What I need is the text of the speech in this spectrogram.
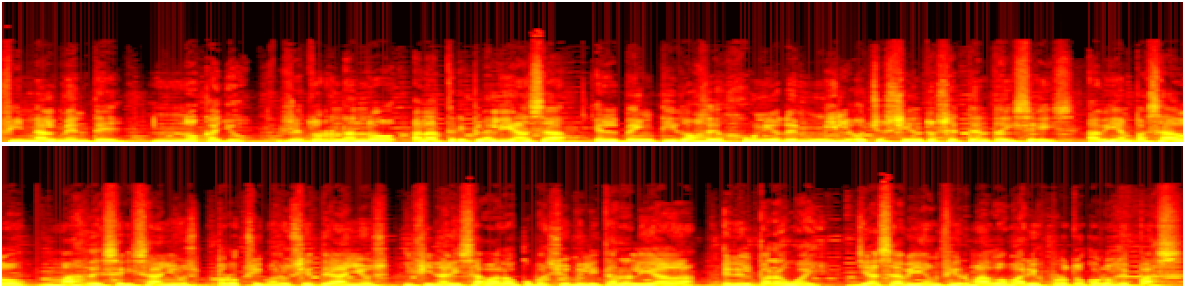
finalmente no cayó. Retornando a la Triple Alianza, el 22 de junio de 1876 habían pasado más de seis años, próximo a los siete años, y finalizaba la ocupación militar aliada en el Paraguay. Ya se habían firmado varios protocolos de paz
